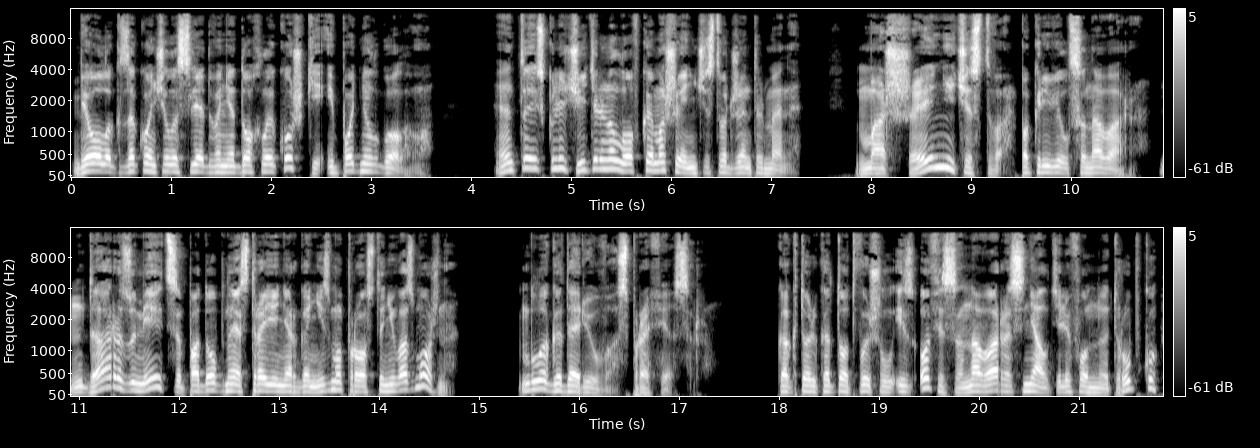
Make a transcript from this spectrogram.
Биолог закончил исследование дохлой кошки и поднял голову. «Это исключительно ловкое мошенничество, джентльмены». «Мошенничество?» — покривился Навар. «Да, разумеется, подобное строение организма просто невозможно». «Благодарю вас, профессор». Как только тот вышел из офиса, Наварро снял телефонную трубку.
